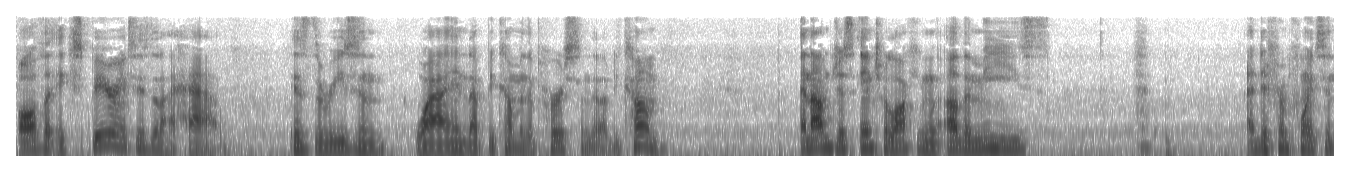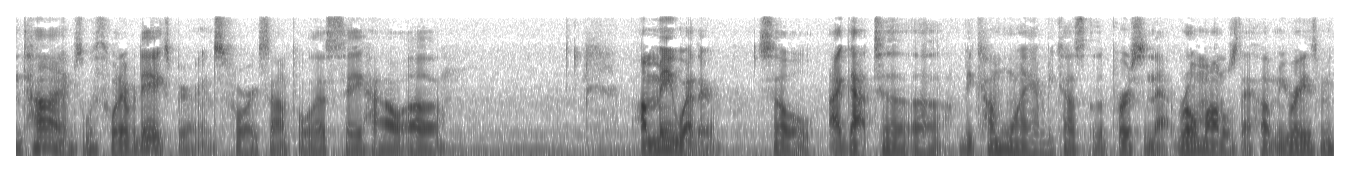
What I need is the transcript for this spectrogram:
all the experiences that I have is the reason why I end up becoming the person that I become. And I'm just interlocking with other me's at different points in times with whatever they experience. For example, let's say how uh I'm Mayweather. So I got to uh become who I am because of the person that role models that helped me raise me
